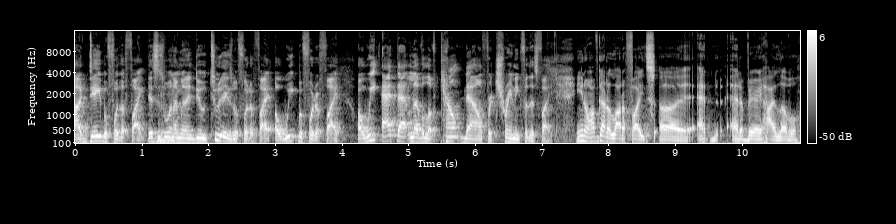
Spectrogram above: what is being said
a day before the fight. This is what I'm going to do two days before the fight, a week before the fight. Are we at that level of countdown for training for this fight? You know, I've got a lot of fights uh, at at a very high level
